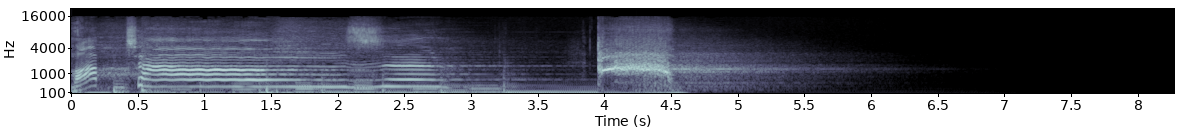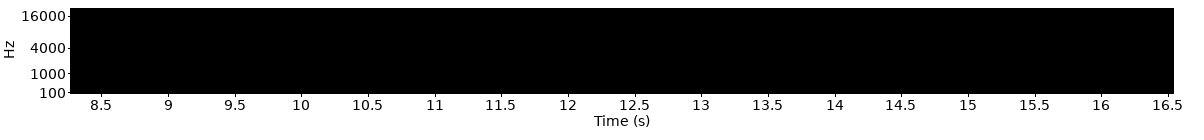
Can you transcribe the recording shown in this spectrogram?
Pop Towns.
